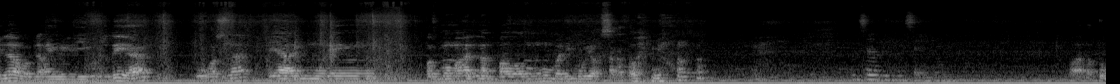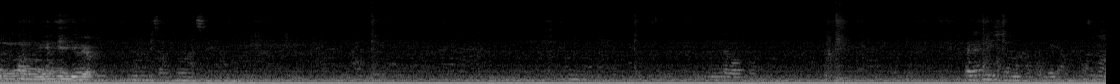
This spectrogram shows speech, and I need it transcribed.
Yun lang, huwag na kayo maliligo today ha. Bukas na. Hayaan mo muna yung pagmamahal ng pawang humalimuyak sa katawan nyo. Ang sabi ko sa iyo. Para itong inhaler. Ang sabi ko nga na ako. Pero hindi siya makapagbilang pa. No.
